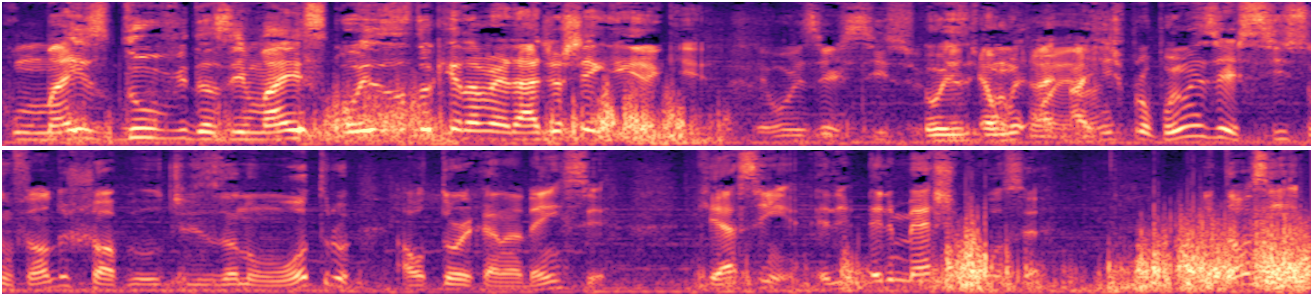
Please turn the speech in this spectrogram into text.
com mais dúvidas e mais coisas do que na verdade eu cheguei aqui. É o exercício. O que ex- é um- propõe, a, a né? gente propõe um exercício no final do shopping utilizando um outro autor canadense que é assim, ele, ele mexe com você. Então assim.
